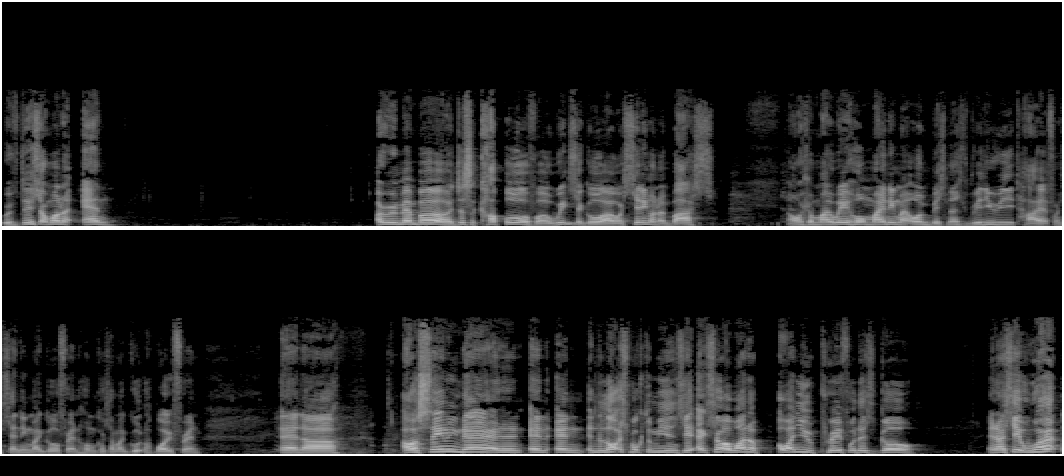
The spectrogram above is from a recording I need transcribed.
With this, I want to end I remember uh, just a couple of uh, weeks ago, I was sitting on a bus. I was on my way home, minding my own business, really, really tired from sending my girlfriend home because I'm a good boyfriend. And uh, I was sitting there, and, and, and, and the Lord spoke to me and said, Axel, I want, to, I want you to pray for this girl. And I said, What?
